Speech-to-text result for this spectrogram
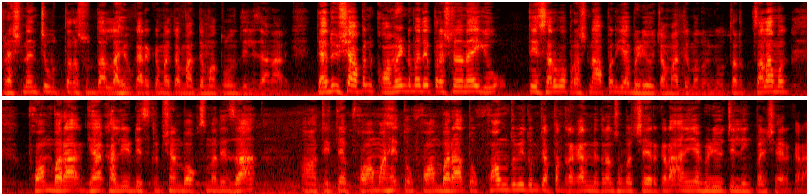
प्रश्नांची उत्तरंसुद्धा लाईव्ह कार्यक्रमाच्या माध्यमातून दिली जाणार आहे. त्या दिवशी आपण कॉमेंटमध्ये प्रश्न नाही घेऊ ते सर्व प्रश्न आपण या व्हिडिओच्या माध्यमातून घेऊ. तर चला मग फॉर्म भरा घ्या खाली डिस्क्रिप्शन बॉक्समध्ये जा. तिथे फॉर्म आहे तो फॉर्म भरा तो फॉर्म तुम्ही तुमच्या पत्रकार मित्रांसोबत शेअर करा आणि या व्हिडिओची लिंक पण शेअर करा.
